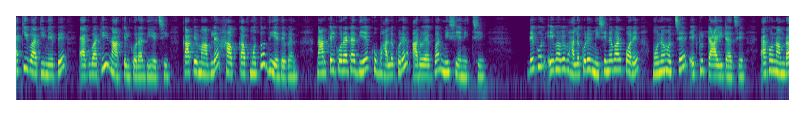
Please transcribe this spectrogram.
একই বাটি মেপে এক বাটি নারকেল কোড়া দিয়েছি। কাপে মাপলে হাফ কাপ মতো দিয়ে দেবেন। নারকেল কোড়াটা দিয়ে খুব ভালো করে আরও একবার মিশিয়ে নিচ্ছি। দেখুন, এইভাবে ভালো করে মিশিয়ে নেবার পরে মনে হচ্ছে একটু টাইট আছে। এখন আমরা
